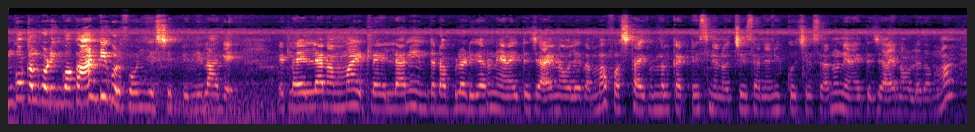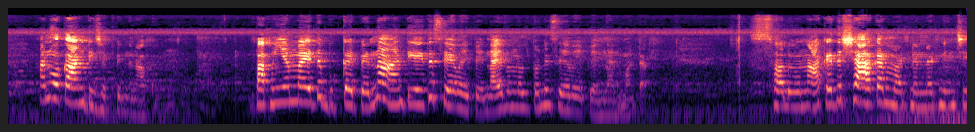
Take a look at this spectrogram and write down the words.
ఇంకొకరు కూడా ఇంకొక ఆంటీ కూడా ఫోన్ చేసి చెప్పింది ఇలాగే. ఇట్లా వెళ్ళానమ్మా ఇట్లా వెళ్ళాను ఇంత డబ్బులు అడిగారు నేనైతే జాయిన్ అవ్వలేదమ్మా. ఫస్ట్ ఐదు వందలు కట్టేసి నేను వచ్చేసాను నేను వచ్చేసాను నేనైతే జాయిన్ అవ్వలేదమ్మా అని ఒక ఆంటీ చెప్పింది నాకు. పాపం ఈ అమ్మాయి అయితే బుక్ అయిపోయింది ఆంటీ అయితే సేవ్ అయిపోయింది. ఐదు వందలతోనే సేవ్ అయిపోయింది అనమాట అసలు నాకైతే షాక్ అనమాట నిన్నటి నుంచి.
